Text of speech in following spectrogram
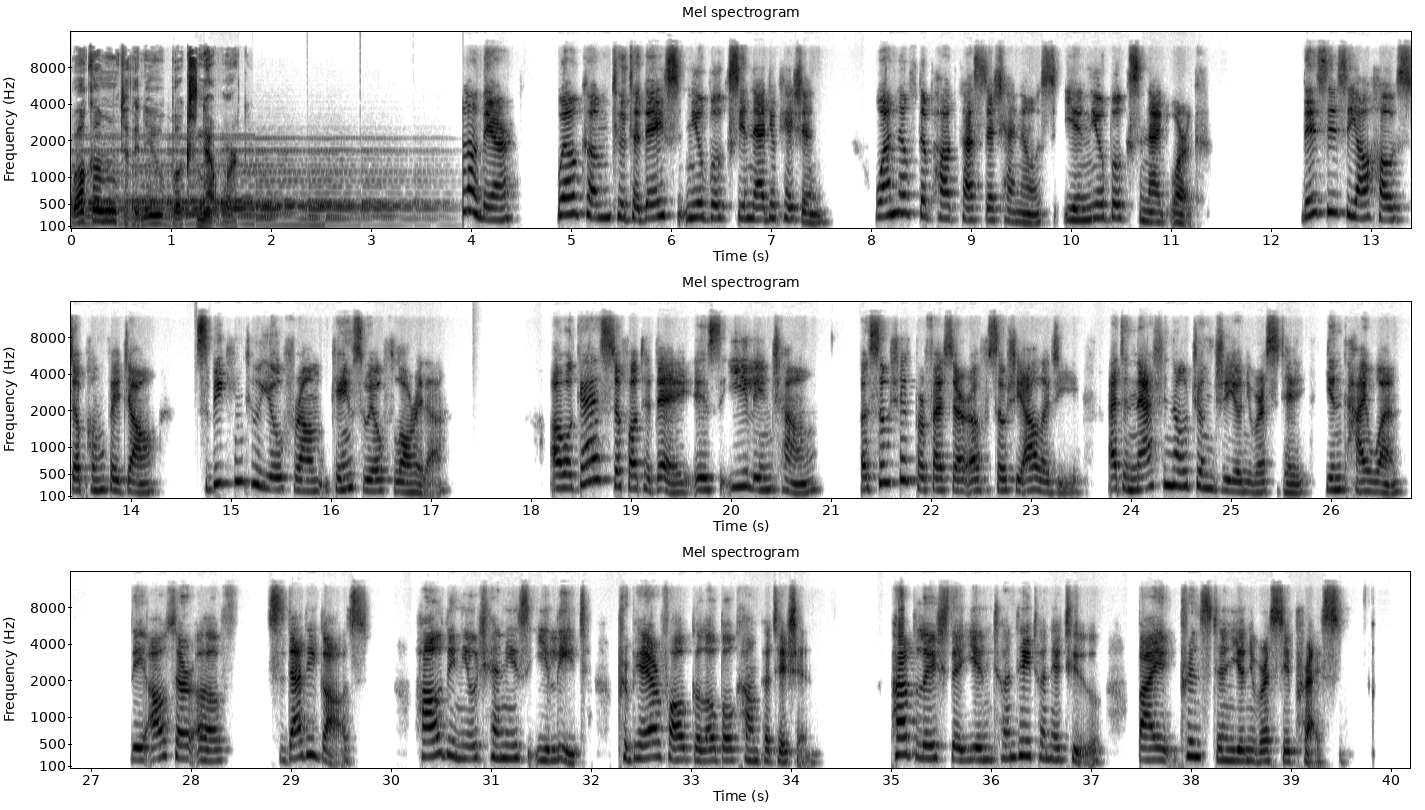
Welcome to the New Books Network. Hello there. Welcome to today's New Books in Education, one of the podcast channels in New Books Network. This is your host, Peng Fei Zhao, speaking to you from Gainesville, Florida. Our guest for today is Yi-Lin Chiang, Associate Professor of Sociology at National Chengchi University in Taiwan, the author of Study Gods, How the New Chinese Elite Prepare for Global Competition, published in 2022 by Princeton University Press.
